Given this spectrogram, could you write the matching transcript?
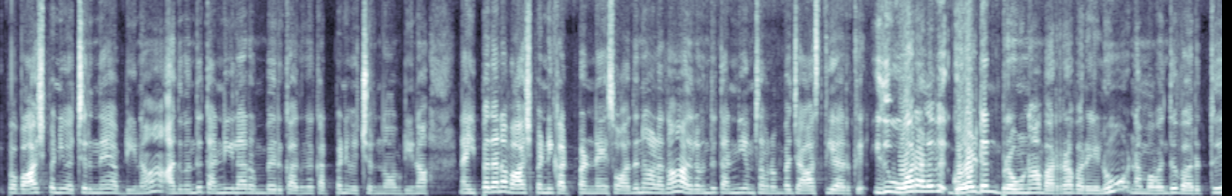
இப்போ வாஷ் பண்ணி வச்சுருந்தேன் அப்படின்னா அது வந்து தண்ணிலாம் ரொம்ப இருக்காதுங்க. கட் பண்ணி வச்சுருந்தோம் அப்படின்னா. நான் இப்போ தானே வாஷ் பண்ணி கட் பண்ணேன். ஸோ அதனால தான் அதில் வந்து தண்ணி அம்சம் ரொம்ப ஜாஸ்தியாக இருக்குது இது ஓரளவு கோல்டன் ப்ரௌனாக வர்ற வரையிலும் நம்ம வந்து வறுத்து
